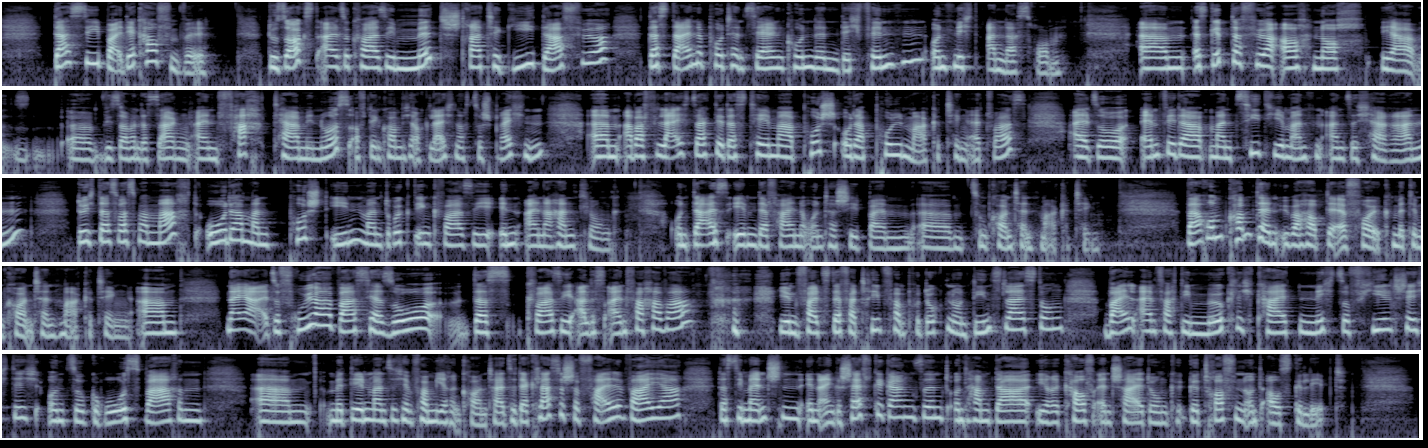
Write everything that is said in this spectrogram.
dass sie bei dir kaufen will. Du sorgst also quasi mit Strategie dafür, dass deine potenziellen Kunden dich finden und nicht andersrum. Ähm, es gibt dafür auch noch, ja, äh, wie soll man das sagen, einen Fachterminus, auf den komme ich auch gleich noch zu sprechen. Ähm, aber vielleicht sagt dir das Thema Push- oder Pull-Marketing etwas. Also entweder man zieht jemanden an sich heran, durch das, was man macht, oder man pusht ihn, man drückt ihn quasi in eine Handlung. Und da ist eben der feine Unterschied beim ähm, zum Content Marketing. Warum kommt denn überhaupt der Erfolg mit dem Content Marketing? Ähm, naja, also früher war es ja so, dass quasi alles einfacher war. Jedenfalls der Vertrieb von Produkten und Dienstleistungen, weil einfach die Möglichkeiten nicht so vielschichtig und so groß waren, ähm, mit denen man sich informieren konnte. Also der klassische Fall war ja, dass die Menschen in ein Geschäft gegangen sind und haben da ihre Kaufentscheidung getroffen und ausgelebt.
